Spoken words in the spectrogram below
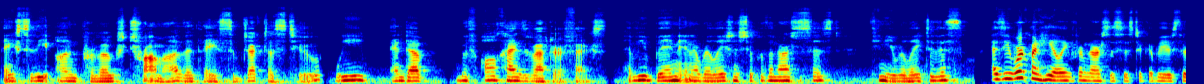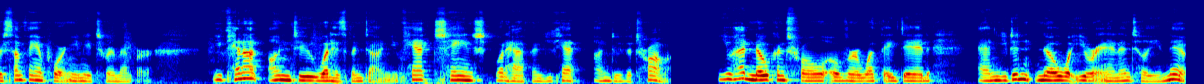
Thanks to the unprovoked trauma that they subject us to, we end up with all kinds of after effects. Have you been in a relationship with a narcissist? Can you relate to this? As you work on healing from narcissistic abuse, there's something important you need to remember. You cannot undo what has been done. You can't change what happened. You can't undo the trauma. You had no control over what they did, and you didn't know what you were in until you knew.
